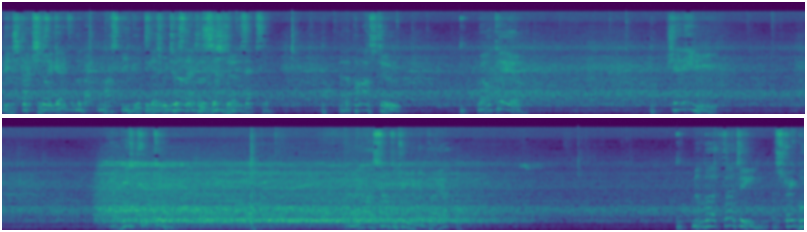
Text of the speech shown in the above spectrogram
The instructions they're getting from the back must be good. Because returned that to the centre. is excellent. And a pass to. Well clear. Cellini. And he's tripped in. And they are substituting a player. Number 13. A straight ball.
